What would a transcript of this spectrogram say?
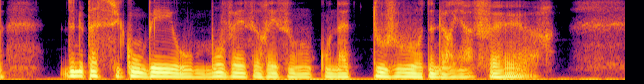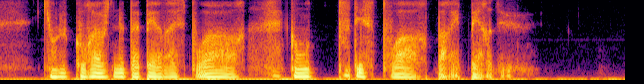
de ne pas succomber aux mauvaises raisons qu'on a toujours de ne rien faire, qui ont le courage de ne pas perdre espoir quand tout espoir paraît perdu.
